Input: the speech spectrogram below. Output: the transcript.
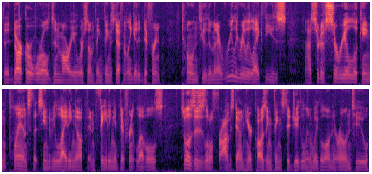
the darker worlds in Mario or something. Things definitely get a different tone to them, and I really, really like these uh, sort of surreal-looking plants that seem to be lighting up and fading at different levels, as well as these little frogs down here causing things to jiggle and wiggle on their own, too.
